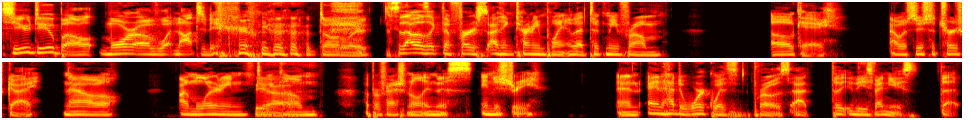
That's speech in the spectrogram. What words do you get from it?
to do, but more of what not to do. Totally. so that was like the first, I think, turning point that took me from okay, I was just a church guy. Now I'm learning to Yeah. become a professional in this industry, and and had to work with pros at the, these venues that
